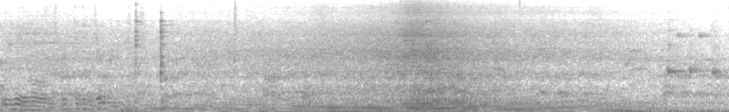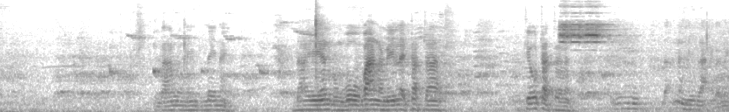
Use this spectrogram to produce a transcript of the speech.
Cho lẫn như cái cái hình trước vào nó lên lên này đây anh cũng vô van là mới lại trật ra. Thiếu trật rồi này. Đã là đi lại rồi này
